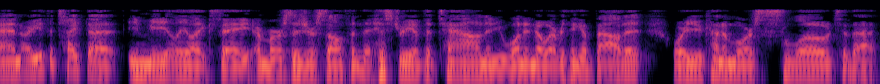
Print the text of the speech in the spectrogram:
And are you the type that immediately, like, say, immerses yourself in the history of the town and you want to know everything about it, or are you kind of more slow to that?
